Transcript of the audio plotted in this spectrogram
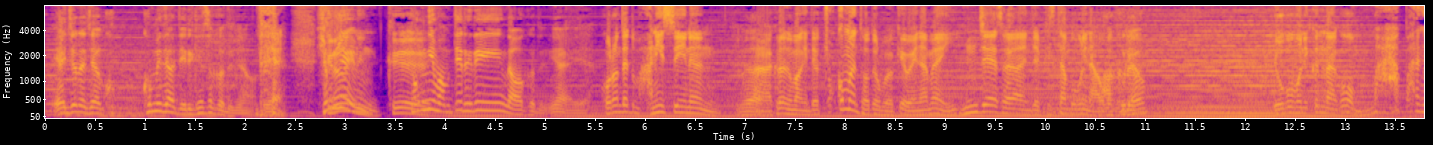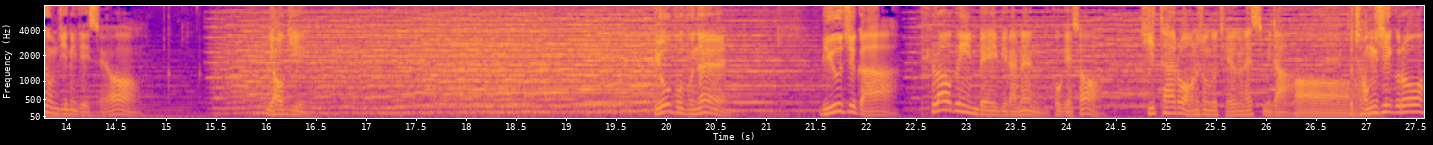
예전에 제가 코, 코미디 할 때 이렇게 했었거든요. 예. 네. 형님, 그런 그- 형님 하면 띠르링 나왔거든요. 예, 예. 그런 데도 많이 쓰이는 네. 아, 그런 음악인데 조금만 더 들어볼게요. 왜냐면 인제서야 이제 비슷한 부분이 아 나오거든요. 그래요? 요 부분이 끝나고 막 빠르게 움직이는 게 있어요. 여기. 요 부분을 뮤즈가 Plug In Baby라는 곡에서 기타로 어느 정도 재현을 했습니다. 아, 또 정식으로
